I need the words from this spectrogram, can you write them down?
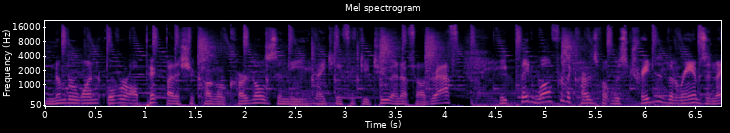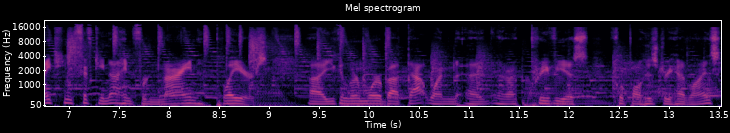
number one overall pick by the Chicago Cardinals in the 1952 NFL draft. He played well for the Cards, but was traded to the Rams in 1959 for nine players. Uh, you can learn more about that one uh, in our previous football history headlines.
